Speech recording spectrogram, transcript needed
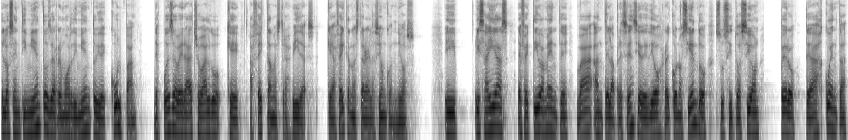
los sentimientos de remordimiento y de culpa después de haber hecho algo que afecta nuestras vidas, que afecta nuestra relación con Dios. Y Isaías efectivamente va ante la presencia de Dios reconociendo su situación, pero te das cuenta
